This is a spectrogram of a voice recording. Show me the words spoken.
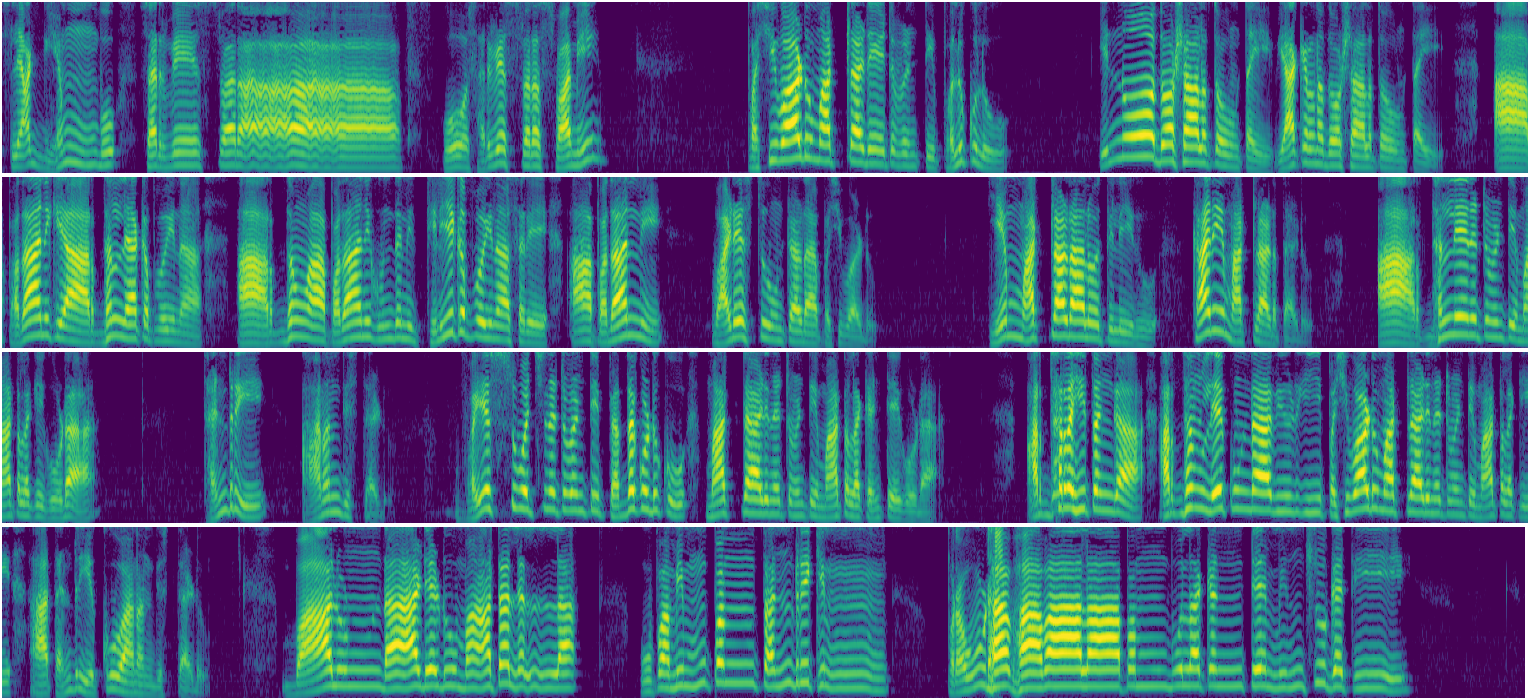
శ్లాఘ్యంబు సర్వేశ్వరా. ఓ సర్వేశ్వర స్వామి పసివాడు మాట్లాడేటువంటి పలుకులు ఎన్నో దోషాలతో ఉంటాయి వ్యాకరణ దోషాలతో ఉంటాయి. ఆ పదానికి ఆ అర్థం లేకపోయినా ఆ అర్థం ఆ పదానికి ఉందని తెలియకపోయినా సరే ఆ పదాన్ని వాడేస్తూ ఉంటాడు ఆ పసివాడు. ఏం మాట్లాడాలో తెలియదు కానీ మాట్లాడతాడు. ఆ అర్థం లేనటువంటి మాటలకి కూడా తండ్రి ఆనందిస్తాడు. వయస్సు వచ్చినటువంటి పెద్ద కొడుకు మాట్లాడినటువంటి మాటల కంటే కూడా అర్ధరహితంగా అర్థం లేకుండా వీడు ఈ పసివాడు మాట్లాడినటువంటి మాటలకి ఆ తండ్రి ఎక్కువ ఆనందిస్తాడు. బాలుండాడెడు మాటలెల్ల ఉపమింపం తండ్రికిన్ ప్రౌఢ భావాలాపంబుల కంటే మించుగతి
